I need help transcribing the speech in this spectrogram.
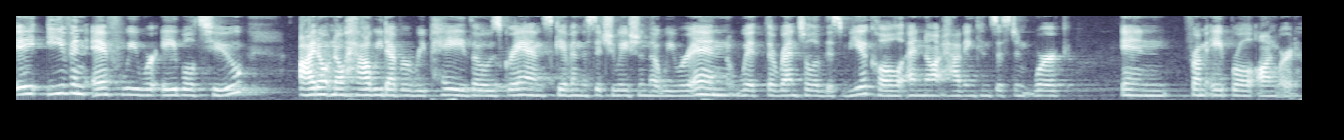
e- even if we were able to, I don't know how we'd ever repay those grants given the situation that we were in with the rental of this vehicle and not having consistent work in from April onward.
